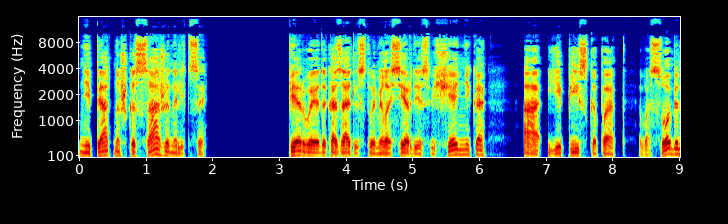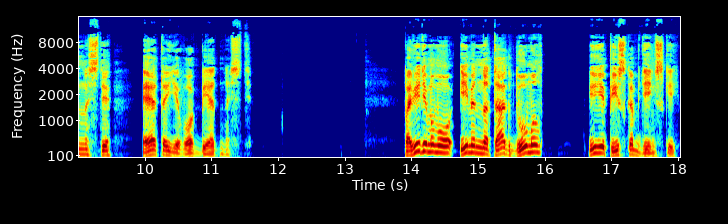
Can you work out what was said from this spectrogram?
ни пятнышка сажи на лице? Первое доказательство милосердия священника, а епископа в особенности, — это его бедность. По-видимому, именно так думал и епископ Динский.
